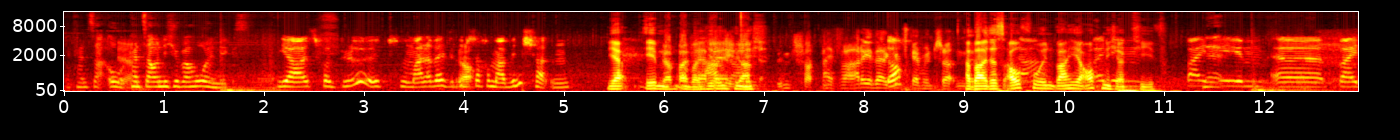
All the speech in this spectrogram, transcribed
Da kannst du, oh, Ja. kannst du auch nicht überholen, nix. Ja, ist voll blöd. Normalerweise gibt es Ja. doch immer Windschatten. Ja, eben, Ja, bei aber hier Ferrari irgendwie nicht. Windschatten. Bei Fahrrädern Doch. gibt's keinen Windschatten. Aber das Aufholen war hier auch Bei nicht dem- aktiv. Bei Nee. dem, äh, bei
